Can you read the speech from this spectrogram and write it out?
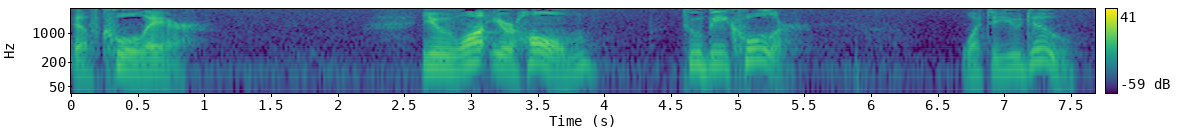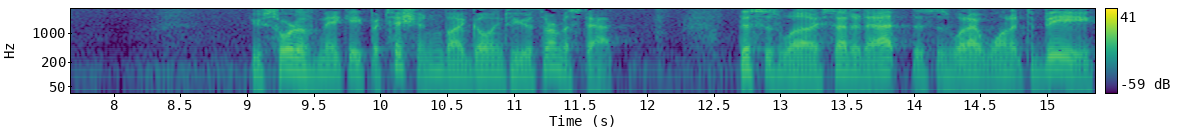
of cool air. You want your home to be cooler. What do you do? You sort of make a petition by going to your thermostat. This is what I set it at. This is what I want it to be.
